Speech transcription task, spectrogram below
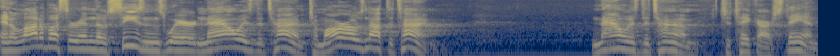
And a lot of us are in those seasons where now is the time. Tomorrow's not the time. Now is the time to take our stand.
